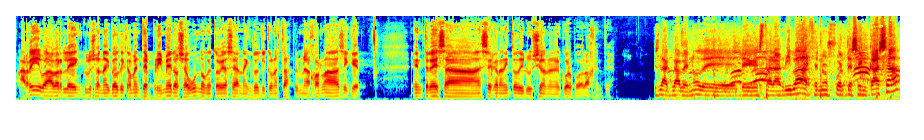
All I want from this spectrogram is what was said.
arriba, verle incluso anecdóticamente primero, segundo, que todavía sea anecdótico en estas primeras jornadas y que entre esa, ese granito de ilusión en el cuerpo de la gente. Es la clave, ¿no? De, estar arriba, hacernos fuertes en casa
